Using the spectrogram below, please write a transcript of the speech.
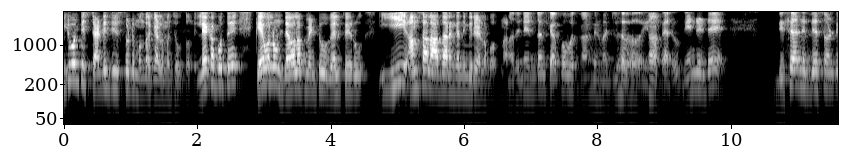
ఎటువంటి స్ట్రాటజీస్ తోటి ముందరకెళ్ళమని చెబుతుంది. లేకపోతే కేవలం డెవలప్మెంట్ వెల్ఫేరు ఈ అంశాల ఆధారంగానే మీరు వెళ్ళబోతున్నారు. అది నేను ఇందాక చెప్పబోతున్నాను మీరు మధ్యలో ఆపారు. ఏంటంటే దిశానిర్దేశం అంటూ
